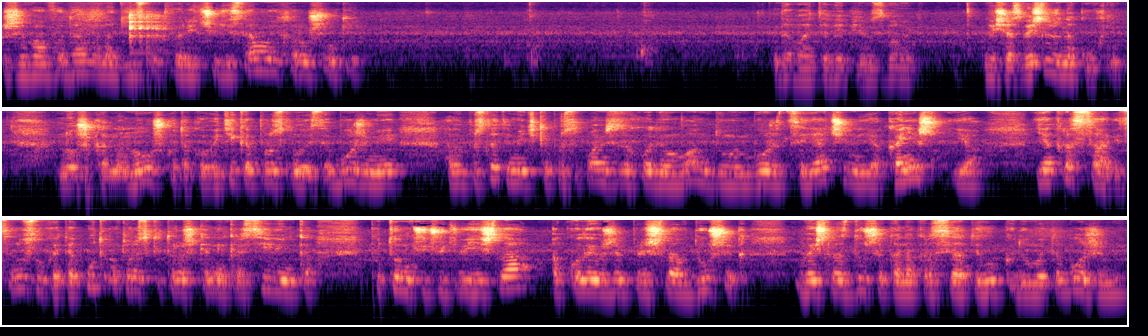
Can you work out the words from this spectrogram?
жива вода, вона дійсно творить чудеса, мої хорошенькі. Давайте вип'ємо з вами. Ви зараз вийшли на кухню. Ножка на ножку, тако, ви тільки проснулися. Боже мій, а ви представте, ми тільки просипаємося, заходимо в ванну, думаємо, боже, це я чи не я? Звісно, я. Я красавиця. Ну слухайте, утром трошки трошки некрасивенька, потім чуть-чуть відійшла, а коли вже прийшла в душик, вийшла з душика, накрасила ті губки, думаєте, боже мій.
